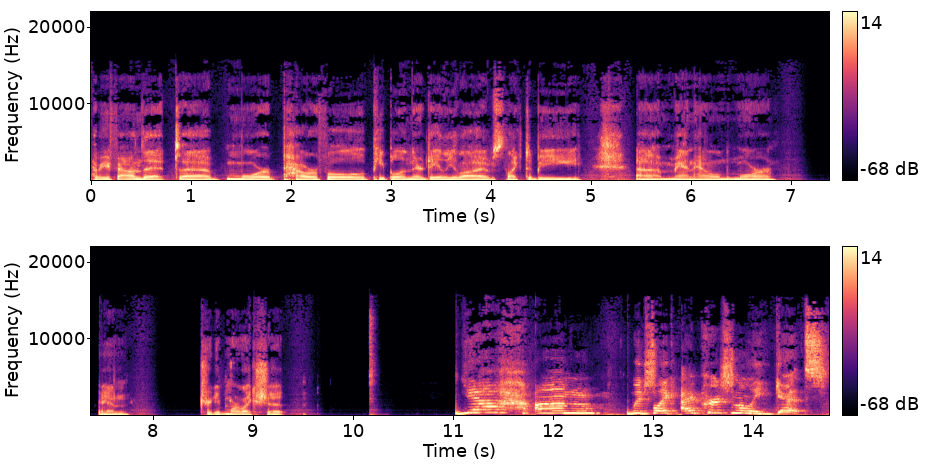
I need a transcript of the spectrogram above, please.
have you found that uh, more powerful people in their daily lives like to be uh, manhandled more and treated more like shit? Yeah, um, which like I personally get.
